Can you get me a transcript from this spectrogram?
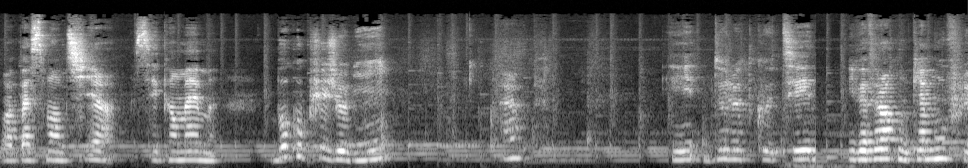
On va pas se mentir, c'est quand même beaucoup plus joli. Et de l'autre côté, il va falloir qu'on camoufle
